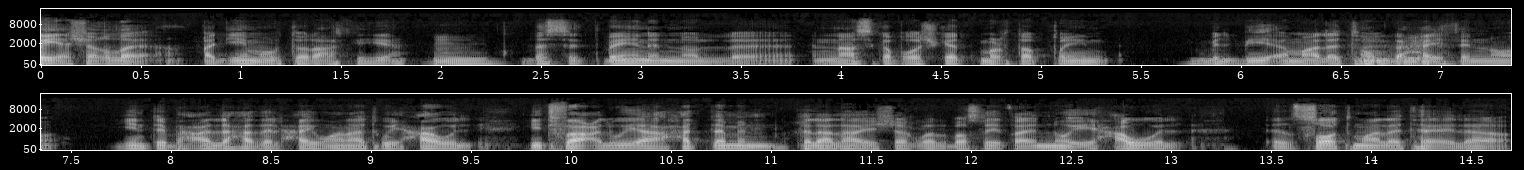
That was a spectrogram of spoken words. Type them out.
هي شغلة قديمة وتراثية مم. بس تبين إنه ال- الناس قبل إيش قد مرتبطين بالبيئة مالتهم. بحيث إنه ينتبه على هذه الحيوانات ويحاول يتفاعل وياها حتى من خلال هاي الشغلة البسيطة إنه يحول الصوت مالتها إلى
